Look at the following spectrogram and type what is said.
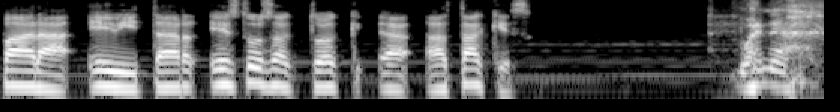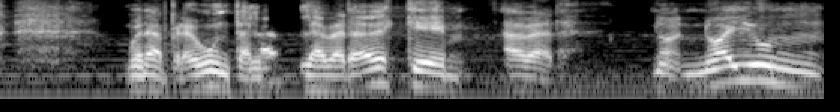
para evitar estos ataques? Buena, buena pregunta. La, verdad es que, a ver, no, no hay un,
